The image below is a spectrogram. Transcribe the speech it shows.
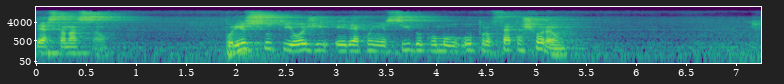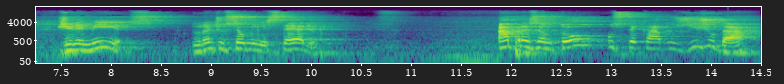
desta nação. Por isso que hoje ele é conhecido como o profeta chorão. Jeremias, durante o seu ministério, apresentou os pecados de Judá,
